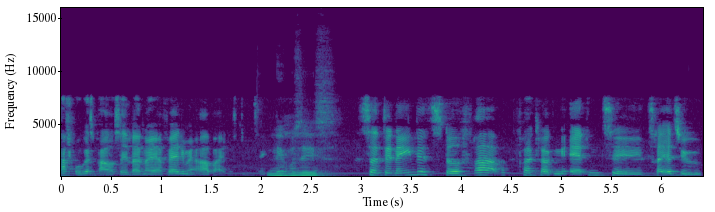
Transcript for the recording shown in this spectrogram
har frokostpause, eller når jeg er færdig med at arbejde. Sådan ting. Lige præcis. Så den er egentlig stået fra, fra klokken 18 til 23.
